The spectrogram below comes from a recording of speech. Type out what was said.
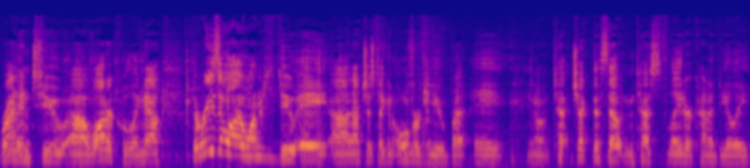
run into uh, water cooling. Now, the reason why I wanted to do a uh, not just like an overview, but a you know check this out and test later kind of dealy,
